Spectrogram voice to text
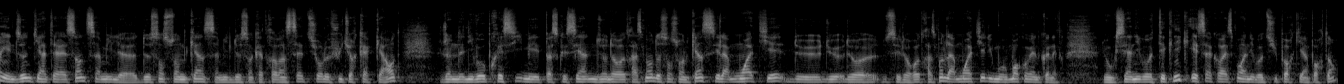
Il y a une zone qui est intéressante 5275 5287 sur le futur CAC 40. Je donne des niveaux précis mais parce que c'est une zone de retracement 275 c'est la moitié de, c'est le retracement de la moitié du mouvement qu'on vient de connaître. Donc c'est un niveau technique et ça correspond à un niveau de support qui est important.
